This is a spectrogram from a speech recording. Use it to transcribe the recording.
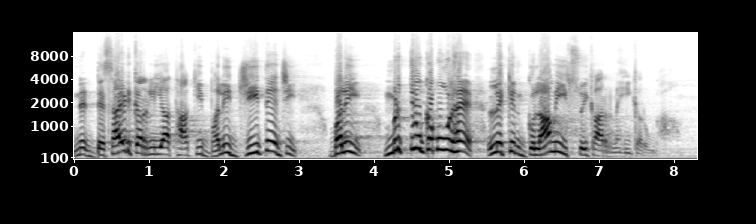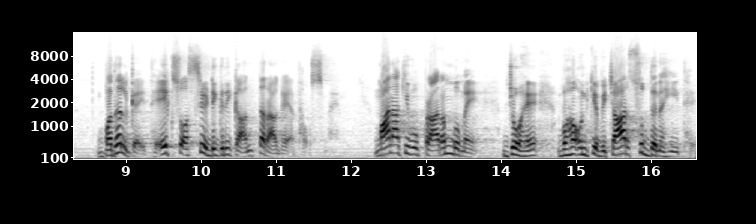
ने डिसाइड कर लिया था कि भली जीते जी, भली मृत्यु कबूल है, लेकिन गुलामी स्वीकार नहीं करूँगा। बदल गए थे। 180 डिग्री का अंतर आ गया था उसमें। माना कि वो प्रारंभ में जो है, वह उनके विचार शुद्ध नहीं थे,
